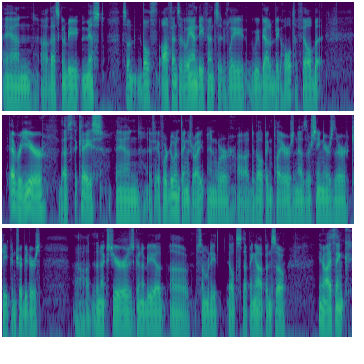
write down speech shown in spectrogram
and uh, that's going to be missed. So both offensively and defensively, we've got a big hole to fill. But every year, that's the case. And if, if we're doing things right and we're uh, developing players, and as they're seniors, they're key contributors uh, the next year is going to be a, a, somebody else stepping up. And so, you know, I think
